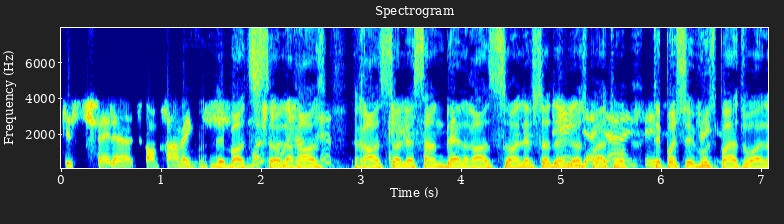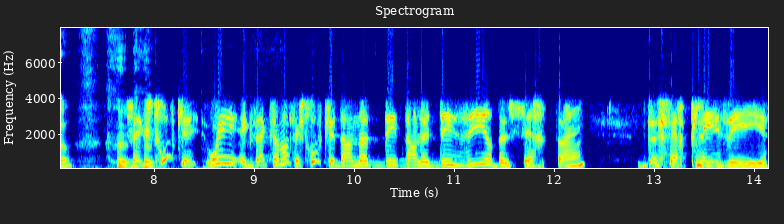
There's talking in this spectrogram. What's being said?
qu'est-ce que tu fais là? Tu comprends? Avec... Je ça, là, rase, rase ça, le sandbell, rase ça, enlève ça de là, c'est pas à toi. T'es pas chez vous, c'est pas à toi, là. Fait que je trouve que, oui, exactement. Fait que je trouve que dans notre, dé- dans le désir de certains de faire plaisir,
